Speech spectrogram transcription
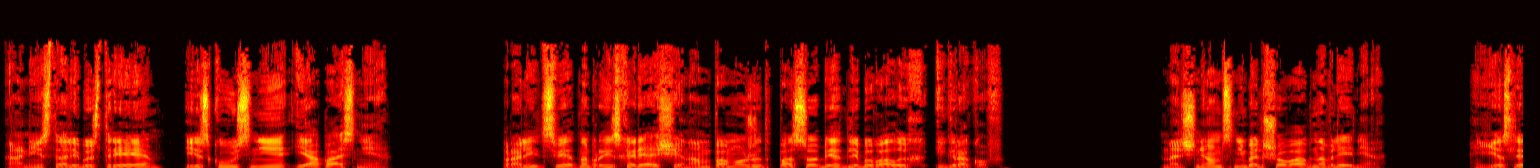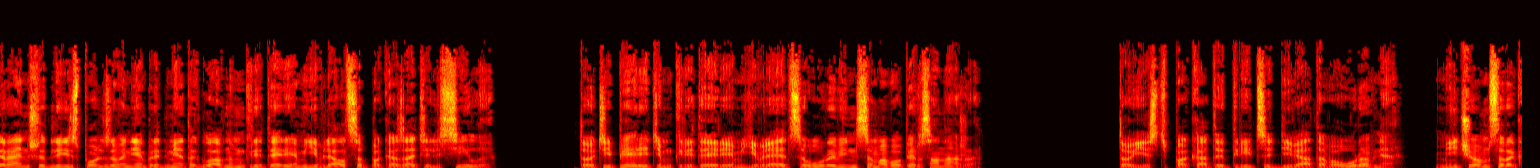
Они стали быстрее, искуснее и опаснее. Пролить свет на происходящее нам поможет пособие для бывалых игроков. Начнем с небольшого обновления. Если раньше для использования предмета главным критерием являлся показатель силы, то теперь этим критерием является уровень самого персонажа. То есть, пока ты 39 уровня, мечом 40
